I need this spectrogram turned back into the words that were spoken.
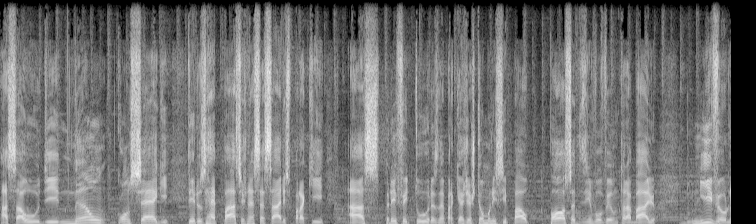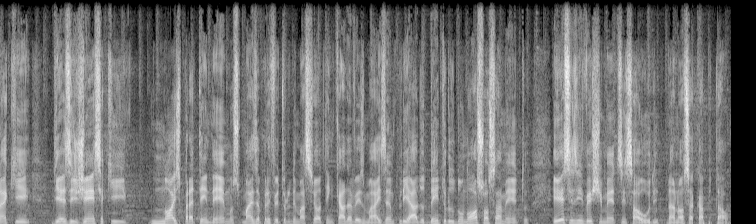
a saúde não consegue ter os repasses necessários para que as prefeituras, né, para que a gestão municipal possa desenvolver um trabalho do nível né, que, de exigência que nós pretendemos, mas a Prefeitura de Maceió tem cada vez mais ampliado dentro do nosso orçamento esses investimentos em saúde na nossa capital.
